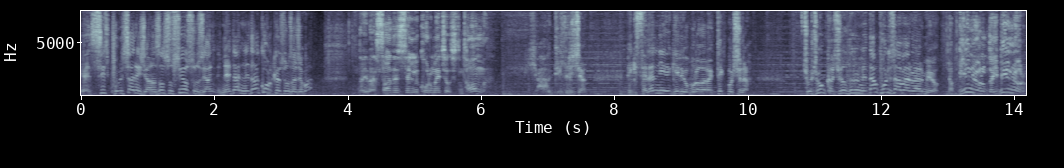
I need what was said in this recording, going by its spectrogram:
Yani siz polisi arayacağınıza susuyorsunuz. Yani neden neden korkuyorsunuz acaba? Dayı ben sadece Selin'i korumaya çalıştım tamam mı? Ya delireceğim. Peki Selen niye geliyor buralara tek başına? Çocuğun kaçırıldığını neden polise haber vermiyor? Ya bilmiyorum dayı bilmiyorum.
